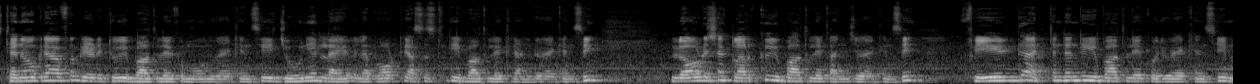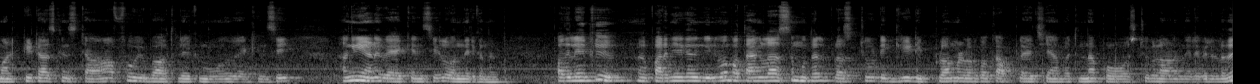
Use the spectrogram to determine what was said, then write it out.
സ്റ്റെനോഗ്രാഫർ ഗ്രേഡ് ടു വിഭാഗത്തിലേക്ക് മൂന്ന് vacancy junior live laboratory assistant വിഭാഗത്തിലേക്ക് രണ്ട് വേക്കൻസി ലോ ഡിവിഷൻ ക്ലർക്ക് വിഭാഗത്തിലേക്ക് അഞ്ച് വേക്കൻസി ഫീൽഡ് അറ്റൻഡന്റ് വിഭാഗത്തിലേക്ക് ഒരു വേക്കൻസി മൾട്ടി ടാസ്കിംഗ് സ്റ്റാഫ് വിഭാഗത്തിലേക്ക് മൂന്ന് വേക്കൻസി അങ്ങനെയാണ് വേക്കൻസികൾ വന്നിരിക്കുന്നത്. അപ്പോൾ അതിലേക്ക് പറഞ്ഞിരിക്കുന്നത് മിനിമം പത്താം ക്ലാസ് മുതൽ പ്ലസ് ടു ഡിഗ്രി ഡിപ്ലോമ ഉള്ളവർക്കൊക്കെ അപ്ലൈ ചെയ്യാൻ പറ്റുന്ന പോസ്റ്റുകളാണ് നിലവിലുള്ളത്.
